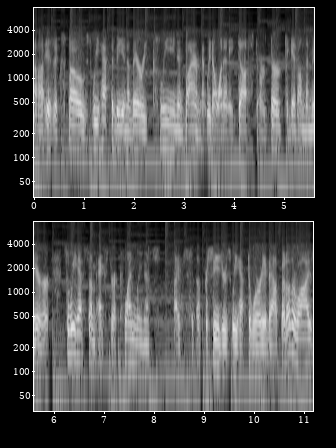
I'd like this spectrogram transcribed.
uh, is exposed, we have to be in a very clean environment. We don't want any dust or dirt to get on the mirror. So we have some extra cleanliness types of procedures we have to worry about. But otherwise,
